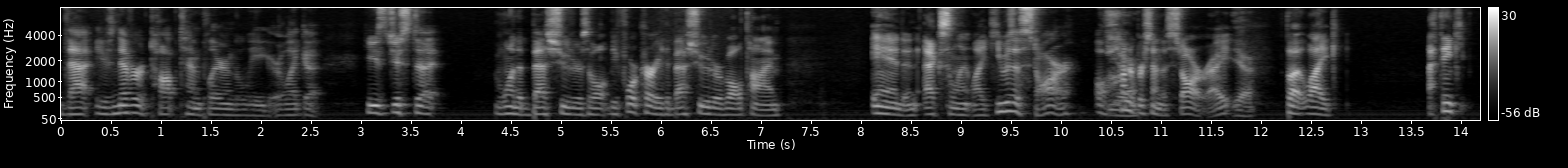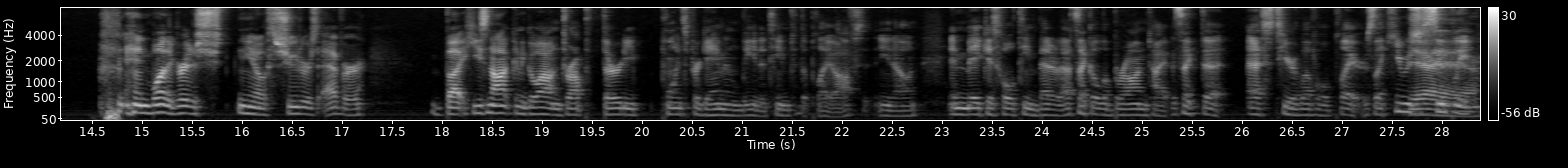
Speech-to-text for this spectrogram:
that. He was never a top ten player in the league or like a. He's just a one of the best shooters of all before Curry, the best shooter of all time, and an excellent like he was a star, hundred percent a star, right? Yeah. but like I think and one of the greatest sh- you know shooters ever but he's not going to go out and drop 30 points per game and lead a team to the playoffs you know and make his whole team better. That's like a LeBron type. It's like the S tier level of players. Like he was Yeah, just simply yeah.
